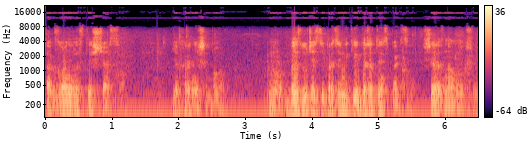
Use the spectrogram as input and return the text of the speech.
так звані листи щастя, як раніше було. Ну, без участі працівників Державної інспекції. Ще раз наголошую.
